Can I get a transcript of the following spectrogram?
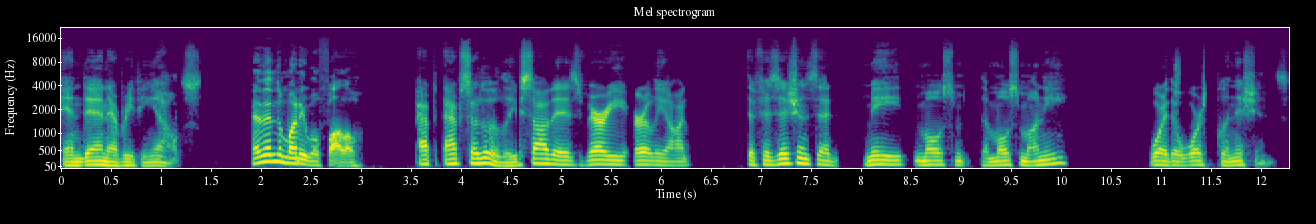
and then everything else. And then the money will follow. Ab- absolutely. We saw this very early on. The physicians that made most the most money were the worst clinicians.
